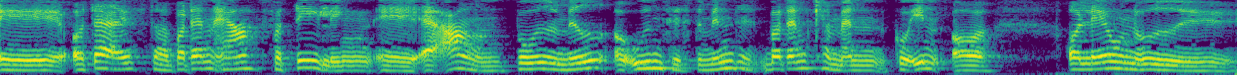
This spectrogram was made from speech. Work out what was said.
øh, og derefter, hvordan er fordelingen øh, af arven, både med og uden testamente? Hvordan kan man gå ind og, og lave noget, øh,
